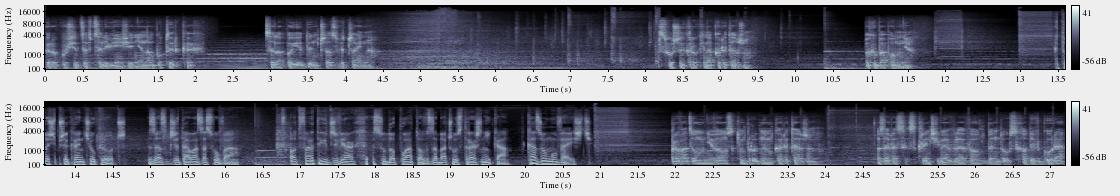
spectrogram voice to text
roku siedzę w celi więzienia na Butyrkach. Cela pojedyncza, zwyczajna. Słyszę kroki na korytarzu. To chyba po mnie. Ktoś przykręcił klucz. Zazgrzytała zasuwa. W otwartych drzwiach Sudopłatow zobaczył strażnika. Kazał mu wejść. Prowadzą mnie wąskim, brudnym korytarzem. Zaraz skręcimy w lewo, będą schody w górę.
